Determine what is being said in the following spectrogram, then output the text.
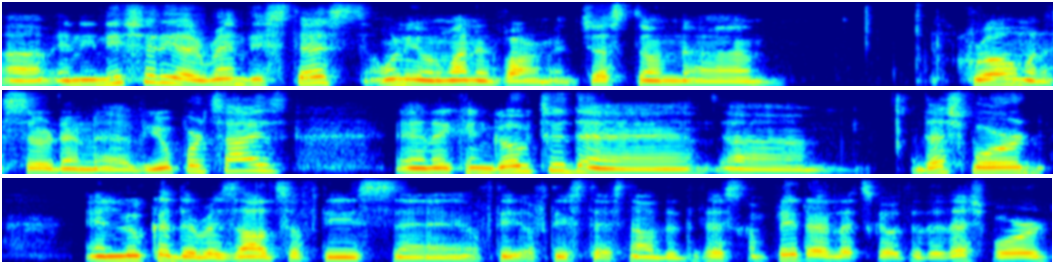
Uh, and initially, I ran this test only on one environment, just on um, Chrome on a certain uh, viewport size. And I can go to the um, dashboard and look at the results of this uh, of, the, of this test. Now that the test completed, let's go to the dashboard,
